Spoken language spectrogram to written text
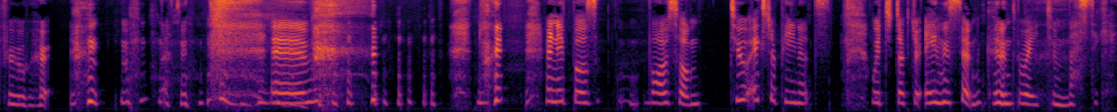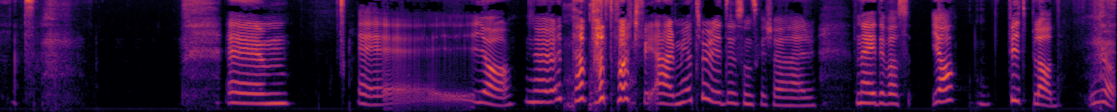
through her. um, her nipples var som two extra peanuts, which Dr. Amison couldn't wait to masticate. Um, eh, ja, nu har jag tappat vart vi är, men jag tror det är du som ska köra här. Nej, det var... Ja, byt blad. Ja,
